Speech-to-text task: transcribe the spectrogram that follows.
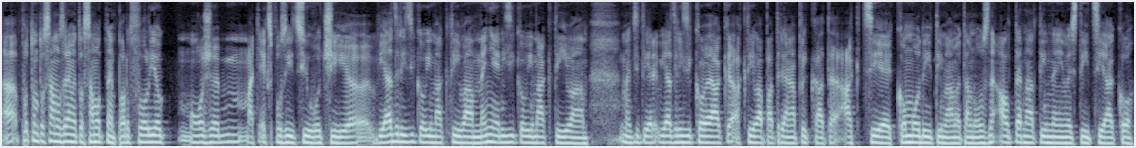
A potom to samozrejme to samotné portfólio môže mať expozíciu voči e, viac rizikovým aktívam, menej rizikovým aktívam. Medzi tie viac rizikové aktíva patria napríklad akcie, komodity, máme tam rôzne alternatívne investície ako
